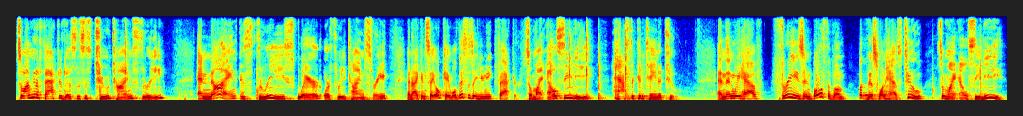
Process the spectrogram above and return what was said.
So I'm going to factor this. This is 2 times 3. And 9 is 3 squared, or 3 times 3. And I can say, OK, well, this is a unique factor. So my LCD has to contain a 2. And then we have 3's in both of them, but this one has 2. So my LCD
